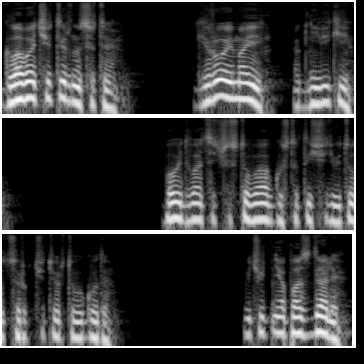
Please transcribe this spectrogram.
Глава 14. Герои мои, огневики. Бой 26 августа 1944 года. Мы чуть не опоздали,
